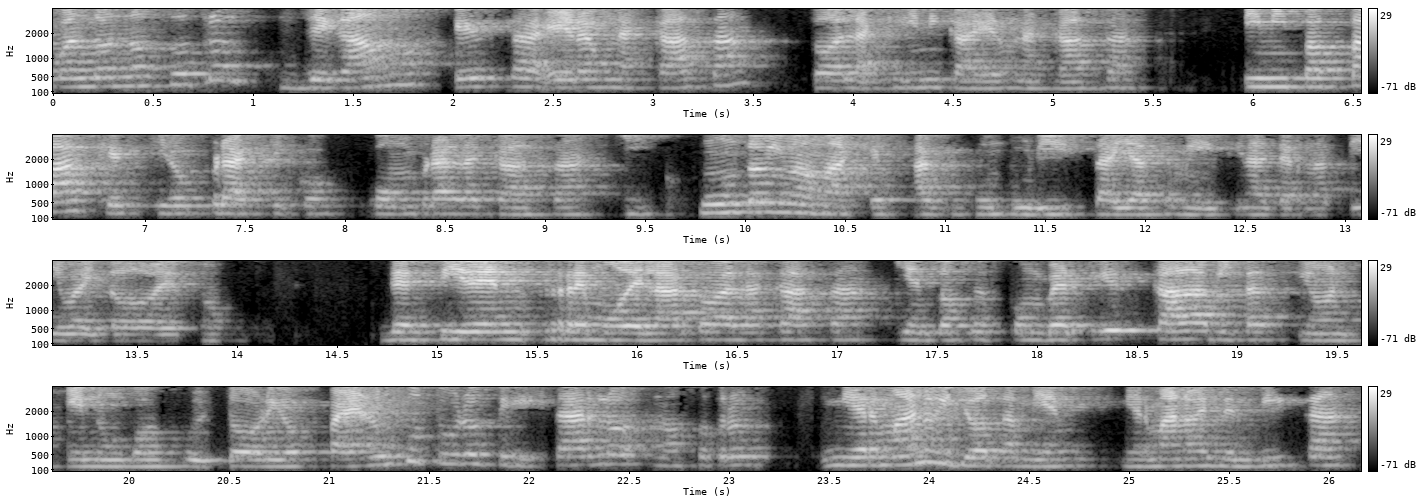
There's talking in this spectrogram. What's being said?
cuando nosotros llegamos, esta era una casa, toda la clínica era una casa y mi papá, que es quiropráctico, compra la casa y junto a mi mamá, que es acupunturista y hace medicina alternativa y todo eso, deciden remodelar toda la casa y entonces convertir cada habitación en un consultorio para en un futuro utilizarlo. Nosotros, mi hermano y yo también, mi hermano es dentista,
